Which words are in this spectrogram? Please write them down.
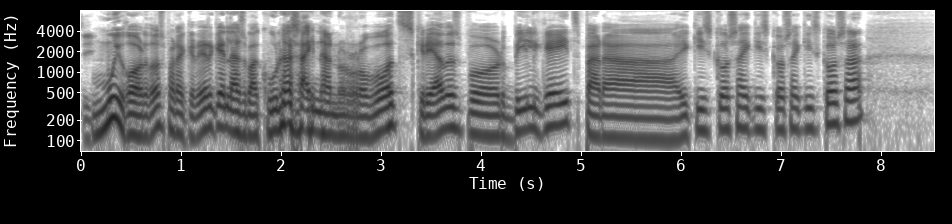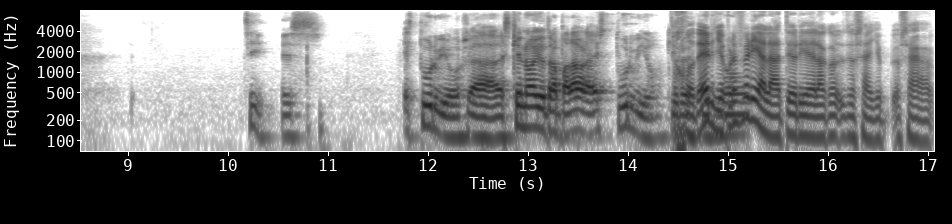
Sí. Muy gordos para creer que en las vacunas hay nanorobots creados por Bill Gates para X cosa, X cosa, X cosa. Sí, es, es turbio, o sea, es que no hay otra palabra, es turbio. Joder, decir, yo no- prefería la teoría de la... O sea, yo, o sea,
